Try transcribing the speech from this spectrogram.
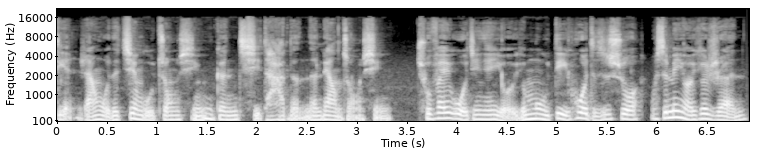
点燃我的建骨中心跟其他的能量中心，除非我今天有一个目的，或者是说我身边有一个人。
